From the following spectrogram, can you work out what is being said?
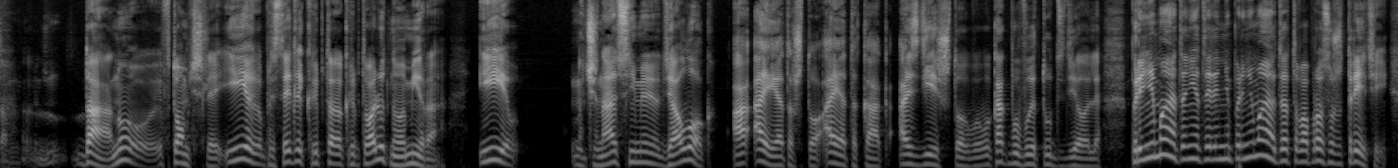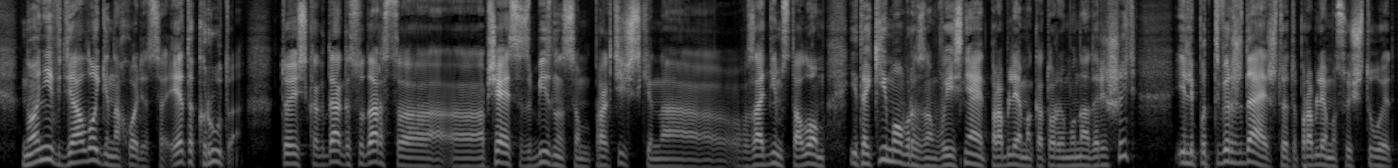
там, Да, ну, в том числе. И представители крипто, криптовалютного мира. И начинают с ними диалог. А, а это что? А это как? А здесь что? Как бы вы тут сделали? Принимают они это или не принимают, это вопрос уже третий. Но они в диалоге находятся, и это круто. То есть, когда государство э, общается с бизнесом практически на, за одним столом и таким образом выясняет проблемы, которые ему надо решить, или подтверждает, что эта проблема существует,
